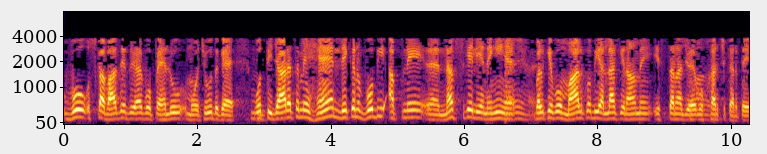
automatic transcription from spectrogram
وہ اس کا واضح جو ہے وہ پہلو موجود گئے۔ وہ تجارت میں ہیں لیکن وہ بھی اپنے نفس کے لیے نہیں ہے۔ بلکہ وہ مال کو بھی اللہ کی راہ میں اس طرح جو ہے وہ خرچ کرتے۔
